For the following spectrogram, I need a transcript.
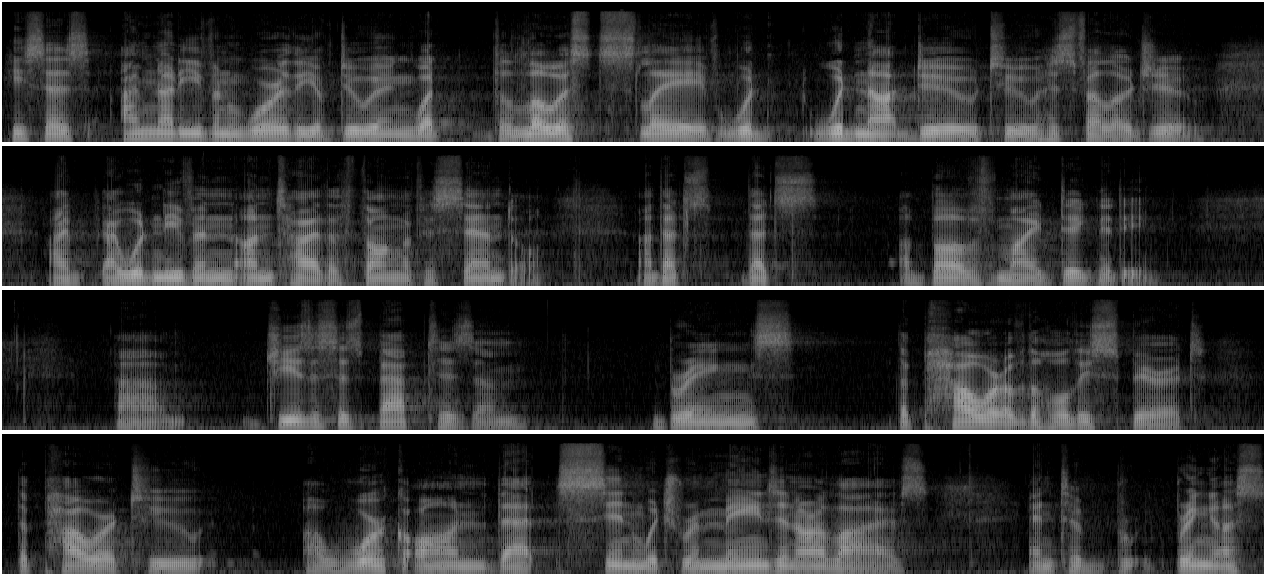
he says, I'm not even worthy of doing what the lowest slave would, would not do to his fellow Jew. I, I wouldn't even untie the thong of his sandal. Uh, that's, that's above my dignity. Um, Jesus' baptism brings the power of the Holy Spirit, the power to uh, work on that sin which remains in our lives and to br- bring us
